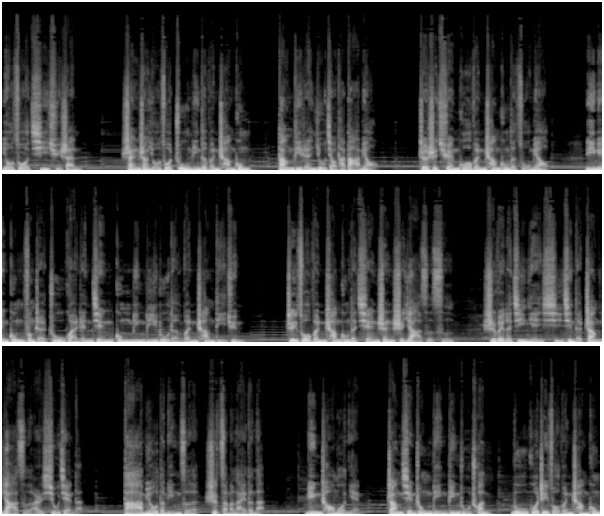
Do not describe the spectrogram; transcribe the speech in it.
有座七曲山，山上有座著名的文昌宫，当地人又叫它大庙。这是全国文昌宫的祖庙，里面供奉着主管人间功名利禄的文昌帝君。这座文昌宫的前身是亚子祠，是为了纪念西晋的张亚子而修建的。大庙的名字是怎么来的呢？明朝末年，张献忠领兵入川，路过这座文昌宫，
